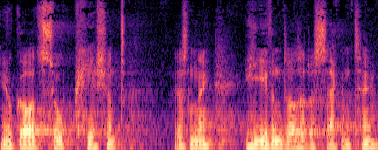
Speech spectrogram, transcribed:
You know, God's so patient, isn't He? He even does it a second time,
